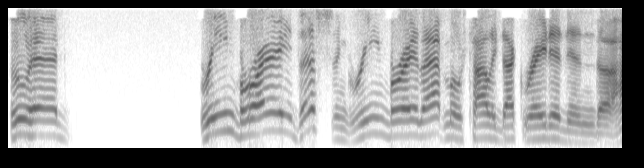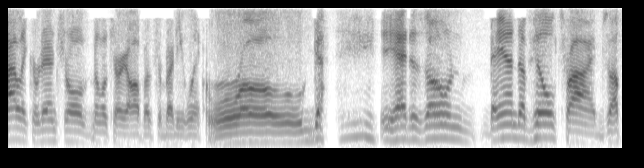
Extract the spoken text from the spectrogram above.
who had Green Beret this and Green Beret that, most highly decorated and uh, highly credentialed military officer, but he went rogue. He had his own band of hill tribes up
